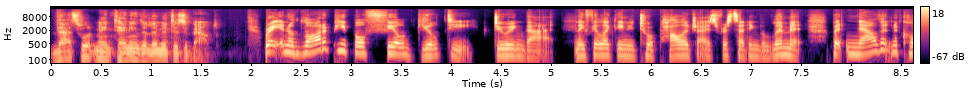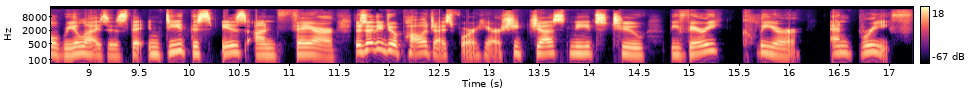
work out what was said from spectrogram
That's what maintaining the limit is about. Right. And a lot of people feel guilty doing that. They feel like they need to apologize for setting the limit. But now that Nicole realizes that indeed this is unfair, there's nothing to apologize for here. She just needs to be very clear and brief.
